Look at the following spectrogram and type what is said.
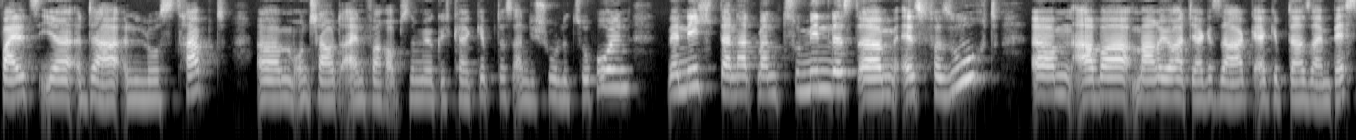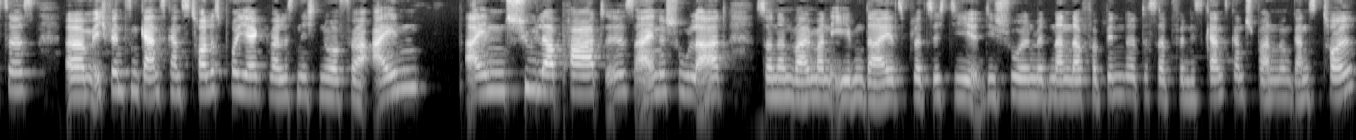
falls ihr da Lust habt ähm, und schaut einfach, ob es eine Möglichkeit gibt, das an die Schule zu holen. Wenn nicht, dann hat man zumindest ähm, es versucht. Ähm, aber Mario hat ja gesagt, er gibt da sein Bestes. Ähm, ich finde es ein ganz, ganz tolles Projekt, weil es nicht nur für ein ein Schülerpart ist, eine Schulart, sondern weil man eben da jetzt plötzlich die, die Schulen miteinander verbindet. Deshalb finde ich es ganz, ganz spannend und ganz toll.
